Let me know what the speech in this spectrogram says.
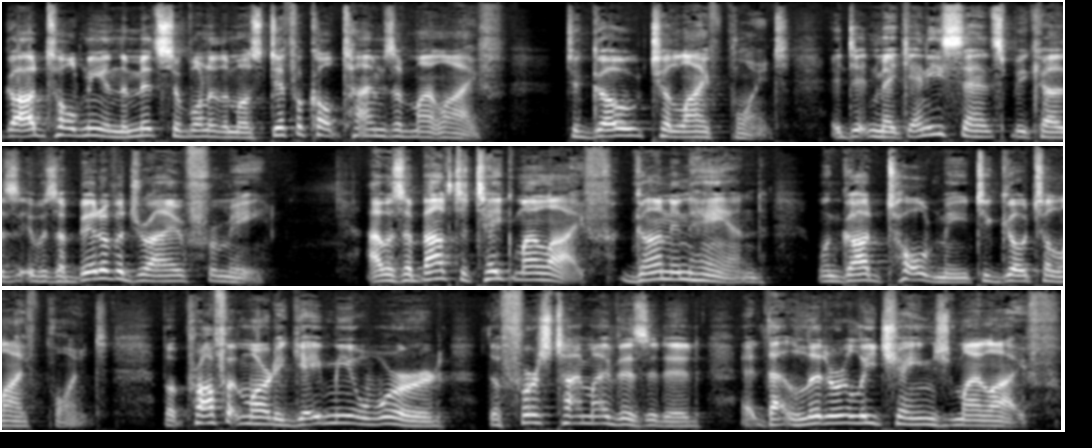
God told me in the midst of one of the most difficult times of my life to go to LifePointe. It didn't make any sense because it was a bit of a drive for me. I was about to take my life, gun in hand, when God told me to go to LifePointe. But Prophet Marty gave me a word the first time I visited that literally changed my life.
